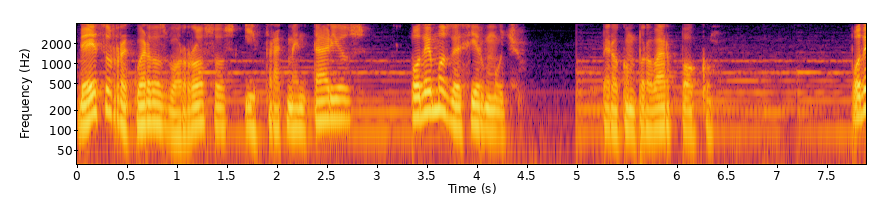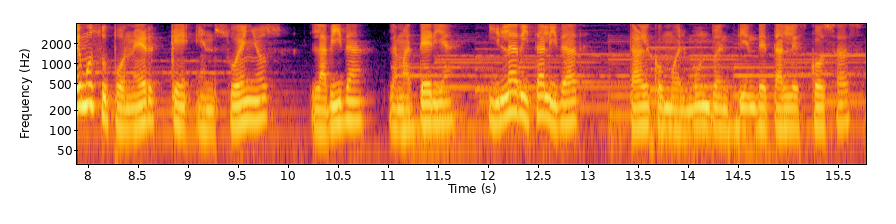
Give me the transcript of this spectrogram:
De esos recuerdos borrosos y fragmentarios podemos decir mucho pero comprobar poco. Podemos suponer que en sueños la vida, la materia y la vitalidad, tal como el mundo entiende tales cosas,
